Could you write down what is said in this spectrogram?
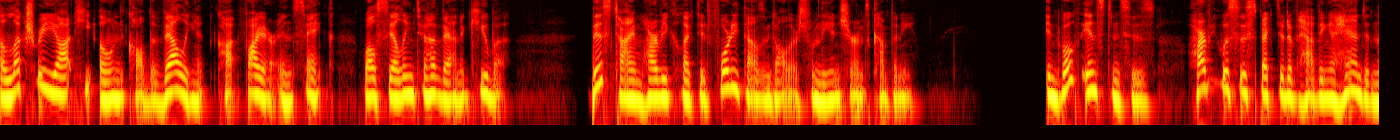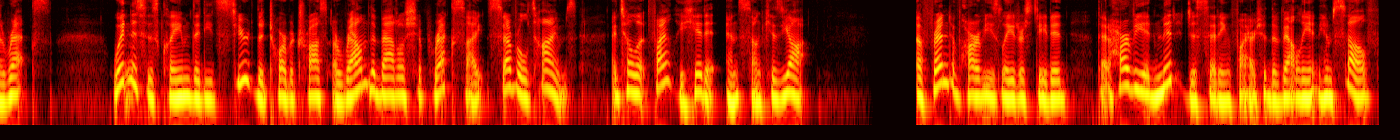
a luxury yacht he owned called the Valiant caught fire and sank while sailing to Havana, Cuba. This time, Harvey collected $40,000 from the insurance company. In both instances, Harvey was suspected of having a hand in the wrecks. Witnesses claimed that he'd steered the Torbatross around the battleship wreck site several times until it finally hit it and sunk his yacht. A friend of Harvey's later stated that Harvey admitted to setting fire to the Valiant himself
